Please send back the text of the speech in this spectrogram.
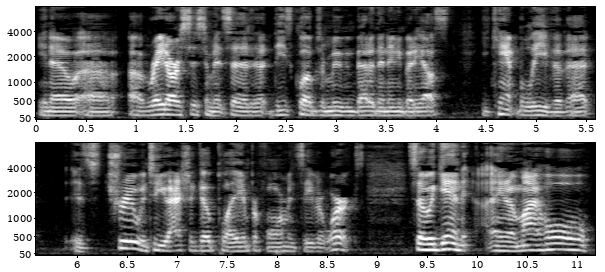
you know, a, a radar system that says that these clubs are moving better than anybody else, you can't believe that that is true until you actually go play and perform and see if it works. So again, you know, my whole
